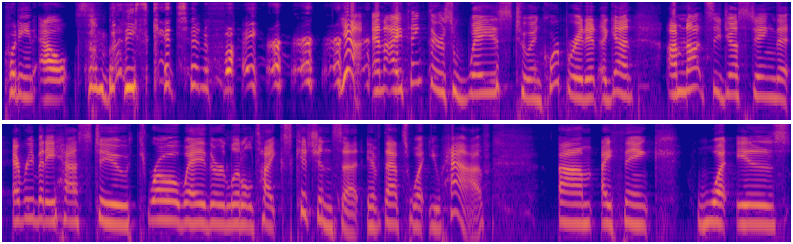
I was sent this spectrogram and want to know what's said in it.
putting out somebody's kitchen fire. yeah, and I think there's ways to incorporate it. Again, I'm not suggesting that everybody has to throw away their Little Tikes kitchen set if that's what you have. Um, I think what is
